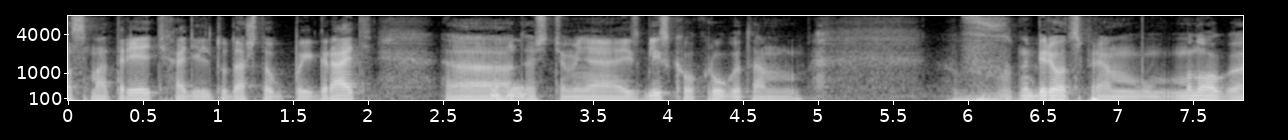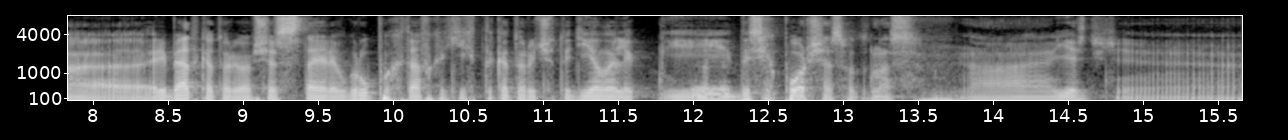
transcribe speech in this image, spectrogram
посмотреть, ходили туда, чтобы поиграть. Uh-huh. То есть у меня из близкого круга там наберется прям много ребят, которые вообще состояли в группах, да, в каких-то, которые что-то делали, и uh-huh. до сих пор сейчас вот у нас а, есть э,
